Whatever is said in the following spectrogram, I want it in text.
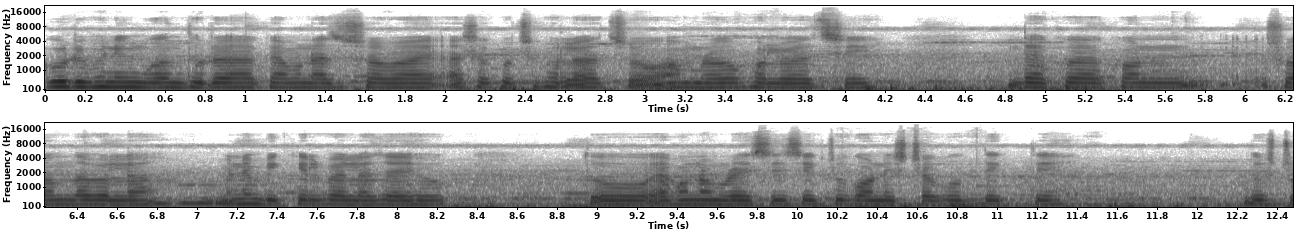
গুড ইভিনিং বন্ধুরা। কেমন আছো সবাই? আশা করছি ভালো আছো, আমরাও ভালো আছি। দেখো, এখন সন্ধ্যাবেলা মানে বিকেলবেলা, যাই হোক। তো এখন আমরা এসেছি একটু গণেশ ঠাকুর দেখতে। দুষ্টু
